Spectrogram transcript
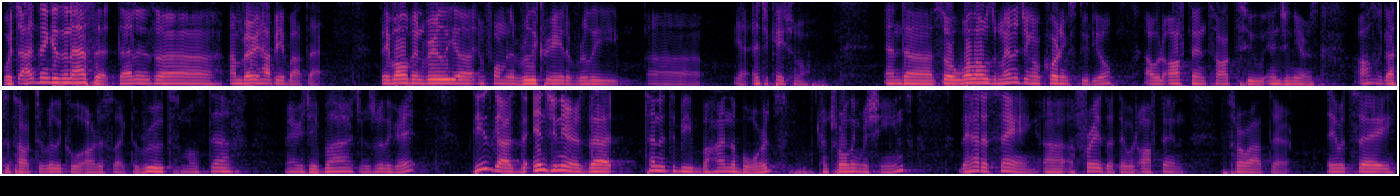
which I think is an asset. That is, uh, I'm very happy about that. They've all been really uh, informative, really creative, really, uh, yeah, educational. And uh, so while I was managing a recording studio, I would often talk to engineers. I also got to talk to really cool artists like The Roots, Mos Def, Mary J. Blige, it was really great. These guys, the engineers that tended to be behind the boards, controlling machines, they had a saying, uh, a phrase that they would often throw out there they would say,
